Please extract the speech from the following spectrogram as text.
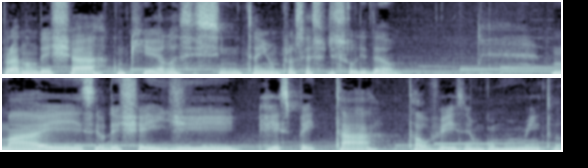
para não deixar com que ela se sinta em um processo de solidão mas eu deixei de respeitar, talvez em algum momento,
